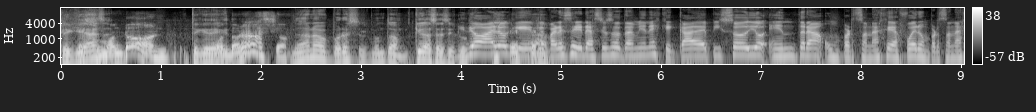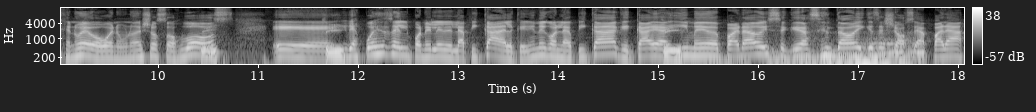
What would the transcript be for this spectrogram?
Te Es un montón, te quedé- un montonazo. No, no, por eso es un montón. ¿Qué ibas a decir, Lu? No, algo que me parece gracioso también es que cada episodio entra un personaje de afuera, un personaje nuevo. Bueno, uno de ellos sos vos. Sí. Eh, Sí. Y después es el ponerle la picada, el que viene con la picada, que cae Sí. ahí medio de parado y se queda sentado ahí, qué sé yo. O sea, para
